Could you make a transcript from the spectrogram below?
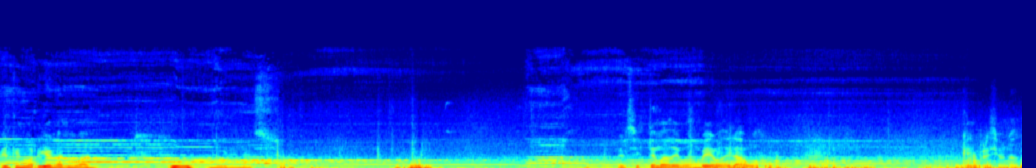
el que no arriesga no gana. Uh, miren eso. el sistema de bombeo del agua. Qué impresionante.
